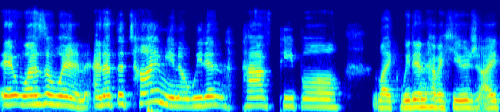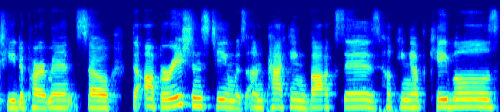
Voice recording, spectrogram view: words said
It was a win. And at the time, you know, we didn't have people like we didn't have a huge IT department. So the operations team was unpacking boxes, hooking up cables,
